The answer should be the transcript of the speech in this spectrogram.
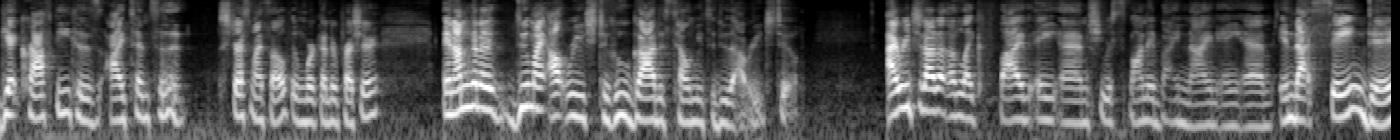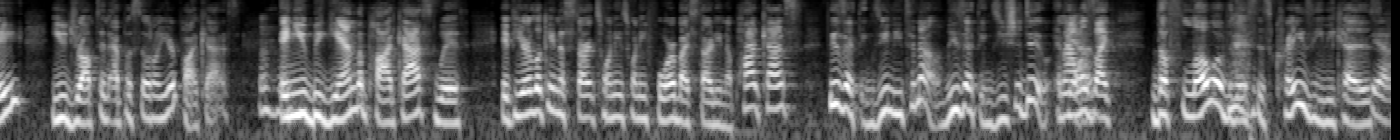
get crafty because I tend to stress myself and work under pressure. And I'm gonna do my outreach to who God is telling me to do the outreach to. I reached out at like 5 a.m. She responded by 9 a.m. In that same day, you dropped an episode on your podcast. Mm-hmm. And you began the podcast with if you're looking to start 2024 by starting a podcast, these are things you need to know. These are things you should do. And yeah. I was like, the flow of this is crazy because yeah.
